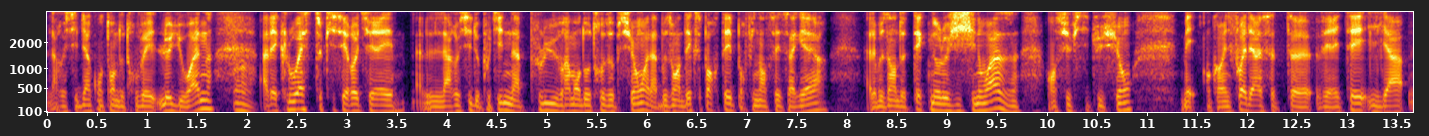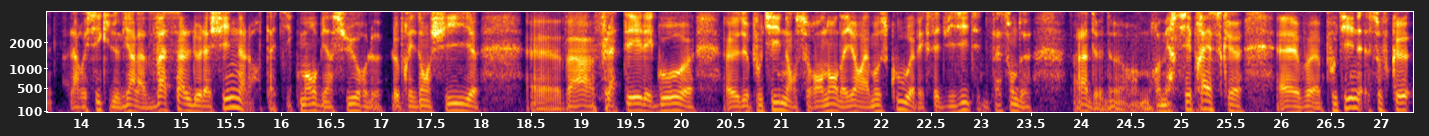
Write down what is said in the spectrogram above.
La Russie est bien contente de trouver le yuan. Mmh. Avec l'Ouest qui s'est retiré, la Russie de Poutine n'a plus vraiment d'autres options. Elle a besoin d'exporter pour financer sa guerre. Elle a besoin de technologie chinoise en substitution. Mais encore une fois, derrière cette vérité, il y a la Russie qui devient la vassale de la Chine. Alors tactiquement, bien sûr, le, président Xi euh, va flatter l'ego euh, de Poutine en se rendant d'ailleurs à Moscou avec cette visite. C'est une façon de, voilà, de, remercier presque euh, Poutine. Sauf que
